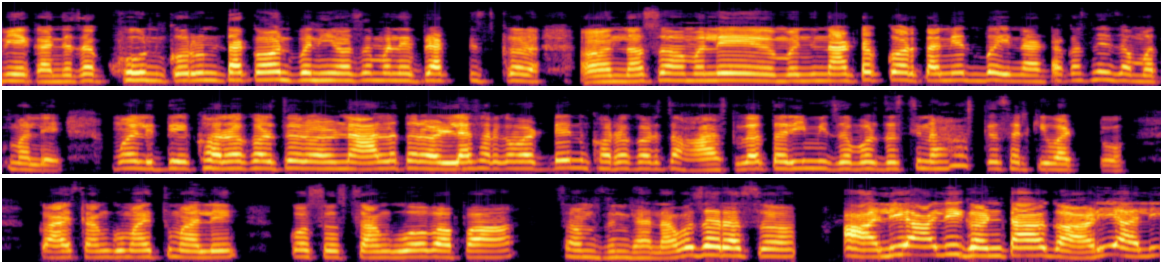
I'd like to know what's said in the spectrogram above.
मी एखाद्याचा खून करून टाकन पण ही असं मला प्रॅक्टिस कर अन असं मला म्हणजे नाटक करता येत बाई नाटकच नाही जमत मला. मला ते खरं खरंच रडणं आलं तर रडल्यासारखं वाटते आणि खरं खरंच हसलं तरी मी जबरदस्तीनं हसल्यासारखी वाटतो. काय सांगू माहिती तुम्हाला कसं सांगू हो बापा? समजून घ्या ना हो जरासं. आली आली घंटा गाडी आली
